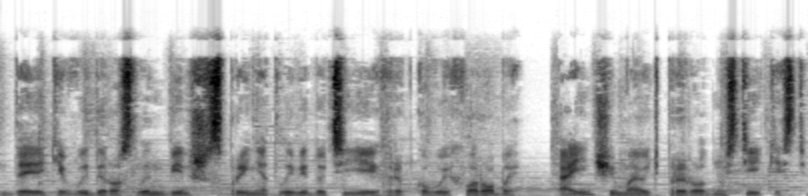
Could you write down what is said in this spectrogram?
Деякі види рослин більш сприйнятливі до цієї грибкової хвороби, а інші мають природну стійкість.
